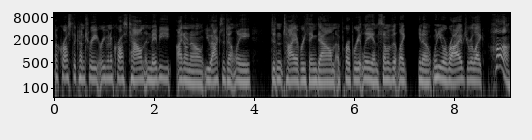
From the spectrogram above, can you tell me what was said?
across the country or even across town, and maybe I don't know, you accidentally didn't tie everything down appropriately, and some of it, like you know, when you arrived, you were like, huh.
